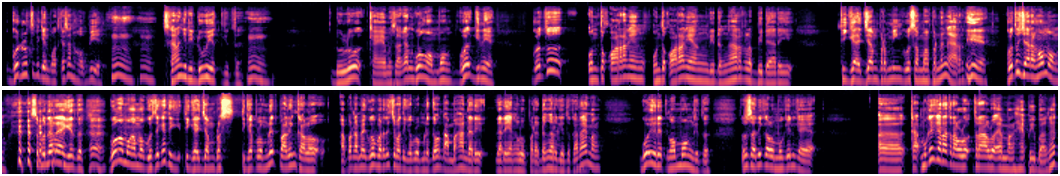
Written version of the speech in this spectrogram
gue dulu tuh bikin podcast kan hobi ya. Hmm, hmm, Sekarang jadi duit gitu. hmm. dulu kayak misalkan gue ngomong gue gini ya gue tuh untuk orang yang untuk orang yang didengar lebih dari tiga jam per minggu sama pendengar Iya. gue tuh jarang ngomong sebenarnya gitu. Gue ngomong sama Gustika tiga, tiga jam plus 30 menit paling kalau apa namanya gue berarti cuma 30 menit doang tambahan dari dari yang lu pada denger gitu. Karena emang gue irit ngomong gitu. Terus tadi kalau mungkin kayak eh ka- mungkin karena terlalu terlalu emang happy banget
